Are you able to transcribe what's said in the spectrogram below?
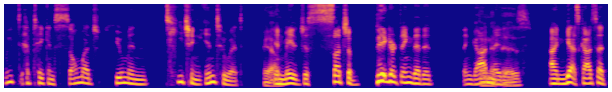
we have taken so much human teaching into it yeah, and made it just such a bigger thing that it than God and made it it. is. And yes, God said,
